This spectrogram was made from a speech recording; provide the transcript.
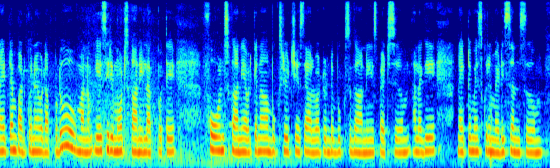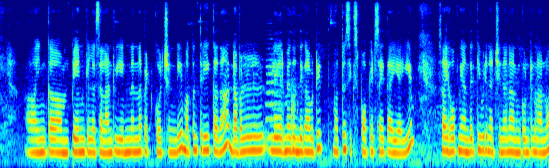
నైట్ టైం పడుకునేటప్పుడు మనం ఏసీ రిమోట్స్ కానీ లేకపోతే ఫోన్స్ కానీ ఎవరికైనా బుక్స్ రీడ్ చేసే అలవాటు ఉంటే బుక్స్ కానీ స్పెట్స్ అలాగే నైట్ టైం వేసుకునే మెడిసిన్స్ ఇంకా పెయిన్ కిల్లర్స్ అలాంటివి ఎన్నన్నా పెట్టుకోవచ్చండి. మొత్తం త్రీ కదా. డబల్ లేయర్ మీద ఉంది కాబట్టి మొత్తం సిక్స్ పాకెట్స్ అయితే అయ్యాయి. సో ఐ హోప్ మీ అందరికీ వీడియో నచ్చిందని అనుకుంటున్నాను.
